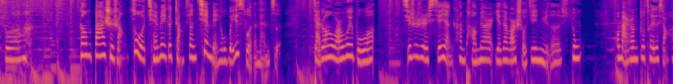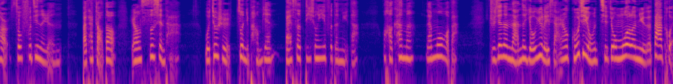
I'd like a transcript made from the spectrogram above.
说，刚巴士上坐我前面一个长相欠扁又猥琐的男子。假装玩微博，其实是斜眼看旁边也在玩手机女的胸。我马上注册一个小号，搜附近的人，把她找到，然后私信他，我就是坐你旁边白色低胸衣服的女的，我好看吗？来摸我吧。只见那男的犹豫了一下，然后鼓起勇气就摸了女的大腿。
